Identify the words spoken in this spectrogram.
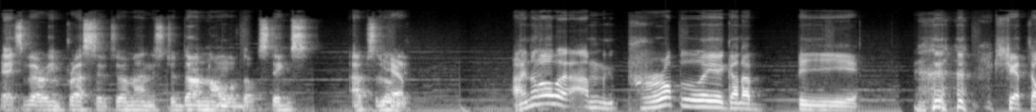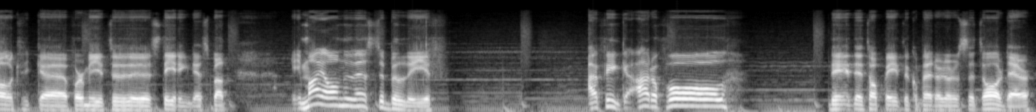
Yeah, it's very impressive to manage to done all of those things. Absolutely. Yeah. I know I'm probably gonna be shit talk uh, for me to stating this, but in my honest belief, I think out of all the, the top eight competitors that are there,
